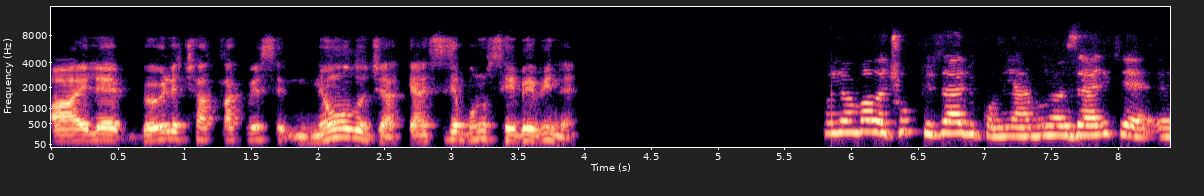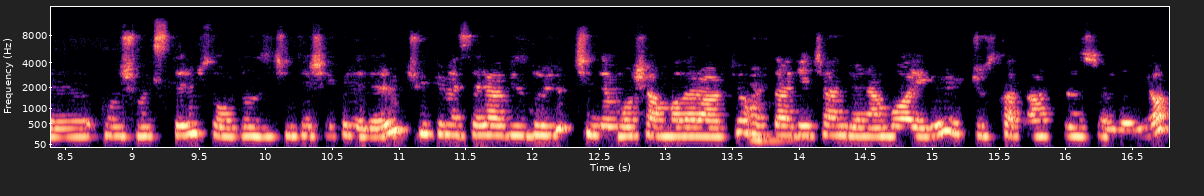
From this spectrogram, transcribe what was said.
aile böyle çatlak verirse ne olacak? Yani size bunun sebebi ne? Hocam valla çok güzel bir konu. Yani bunu özellikle e, konuşmak isterim. Sorduğunuz için teşekkür ederim. Çünkü mesela biz duyduk Çin'de boşanmalar artıyor. Hatta geçen dönem bu aya göre 300 kat arttığı söyleniyor.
